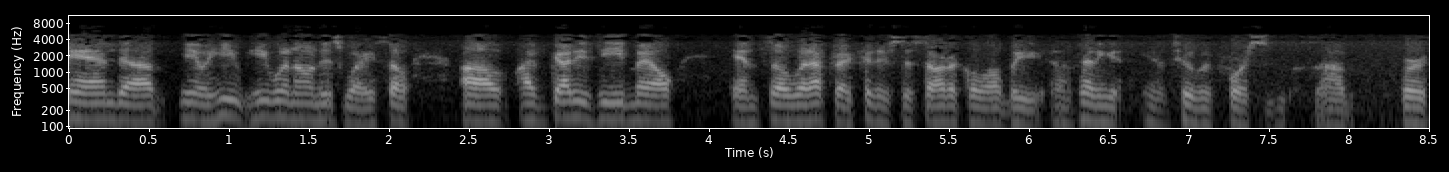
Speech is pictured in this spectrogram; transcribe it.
And uh, you know he he went on his way. So uh, I've got his email. And so when after I finish this article, I'll be uh, sending it to him for uh, for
